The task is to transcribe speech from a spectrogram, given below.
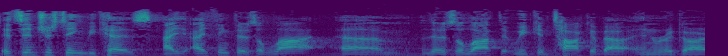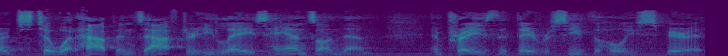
It's interesting because I, I think there's a lot um, there's a lot that we could talk about in regards to what happens after he lays hands on them and prays that they receive the Holy Spirit,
